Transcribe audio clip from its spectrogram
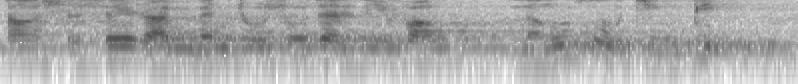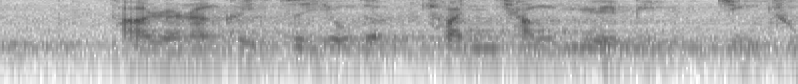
当时虽然门徒所在的地方门户紧闭，他仍然可以自由的穿墙越壁进出，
